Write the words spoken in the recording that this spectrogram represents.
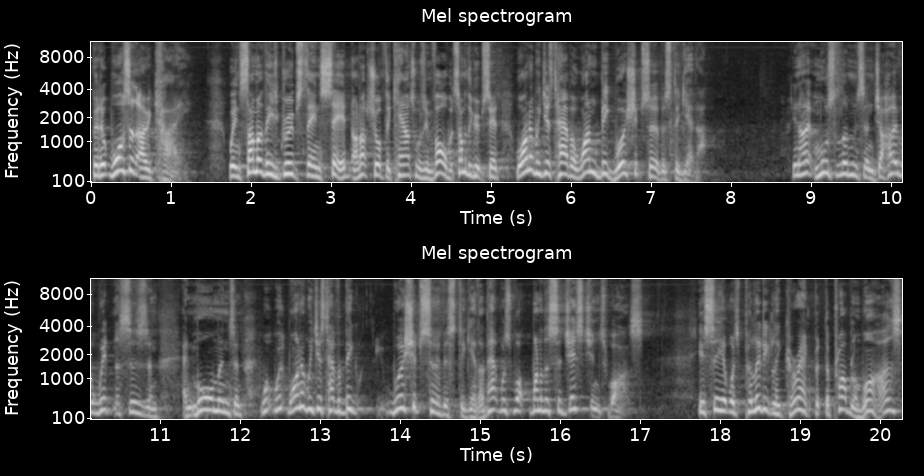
But it wasn't okay when some of these groups then said, I'm not sure if the council was involved, but some of the groups said, why don't we just have a one big worship service together? You know, Muslims and Jehovah Witnesses and, and Mormons, and why don't we just have a big worship service together? That was what one of the suggestions was. You see, it was politically correct, but the problem was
